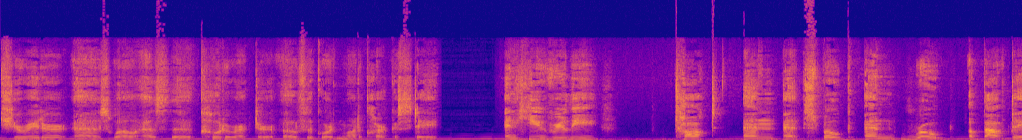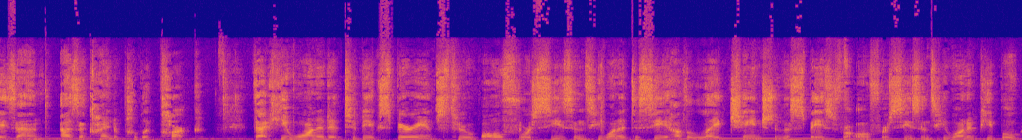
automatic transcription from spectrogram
curator as well as the co-director of the Gordon Matta Clark estate. And he really talked and, and, spoke and wrote about Day's End as a kind of public park. That he wanted it to be experienced through all four seasons. He wanted to see how the light changed in the space for all four seasons. He wanted people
